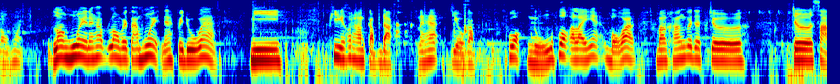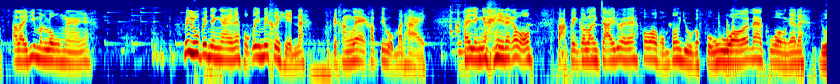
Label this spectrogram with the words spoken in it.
ลองห้วยล่องห้วยนะครับล่องไปตามห้วยนะ ไปดูว่ามีพี่เขาทำกับดักนะฮะ เกี่ยวกับพวกหนูพวกอะไรเงี้ย บอกว่าบางครั้งก็จะเจอเจอสัตว์อะไรที่มันลงมาเงี้ย ไม่รู้เป็นยังไงนะ ผมก็ยังไม่เคยเห็นนะ เป็นครั้งแรกครับที่ผมมาถ่าย ถ้ยังไงนะครับผมฝากเป็นกำลังใจด้วยนะ เพราะว่าผมต้องอยู่กับฝูงวัวก็น่ากลัวเหมือนกันนะ ดู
